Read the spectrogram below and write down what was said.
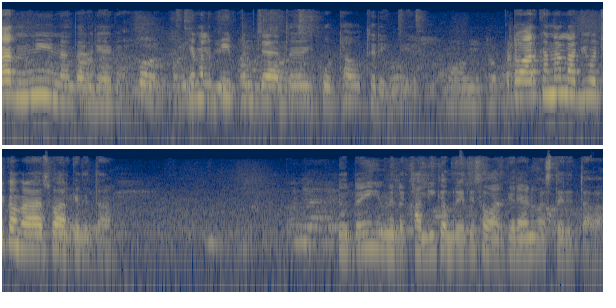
ਘਰ ਨਹੀਂ ਇਹਨਾਂ ਦਾ ਵੀਰੇ ਹੈਗਾ। ਇਹ ਮਤਲਬ ਕਿ ਪੰਚਾਇਤ ਹੀ ਕੋਠਾ ਉੱਥੇ ਰਹਿੰਦੇ ਆ। ਪਟਵਾਰਖਾਨਾ ਲਾਗੇ ਉਹ ਚ ਕਮਰਾ ਸਵਾਰ ਕੇ ਦਿੱਤਾ। ਉਦਾਂ ਹੀ ਮਤਲਬ ਖਾਲੀ ਕਮਰੇ ਤੇ ਸਵਾਰ ਕੇ ਰਹਿਣ ਵਾਸਤੇ ਦਿੱਤਾ ਵਾ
